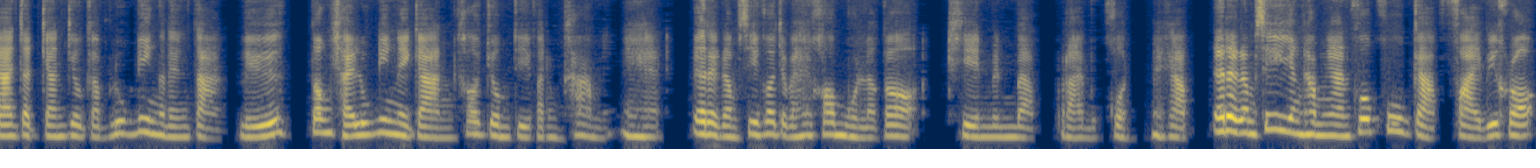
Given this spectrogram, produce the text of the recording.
การจัดการเกี่ยวกับลูกนิ่งอะไรต่างๆ หรือต้องใช้ลูกนิ่งในการเข้าโจมตีฝ่ายตรงข้ามเนี่ยนะฮะเอเดรัมซี่ก็จะไปให้ข้อมูลแล้วก็เทรนเป็นแบบรายบุคคลนะครับเอเดรัมซี่ยังทำงานควบคู่กับฝ่ายวิเคราะห์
